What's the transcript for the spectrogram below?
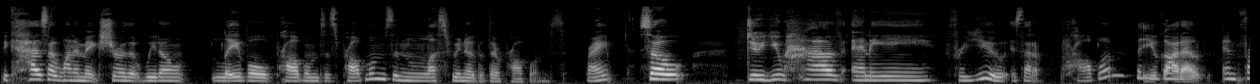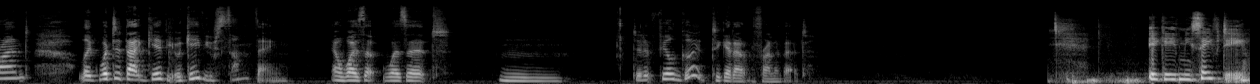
because I want to make sure that we don't label problems as problems unless we know that they're problems, right? So, do you have any for you? Is that a problem that you got out in front? Like, what did that give you? It gave you something. And was it, was it, hmm, did it feel good to get out in front of it? It gave me safety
